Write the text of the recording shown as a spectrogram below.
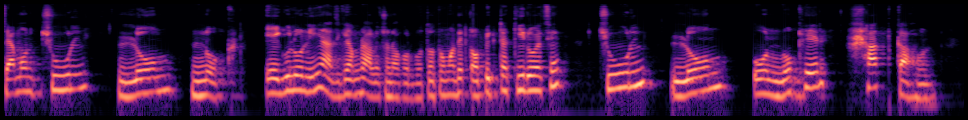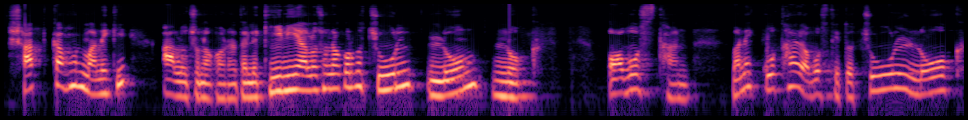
যেমন চুল, লোম, নখ, এগুলো নিয়ে আজকে আমরা আলোচনা করব। তো তোমাদের টপিকটা কি রয়েছে? চুল, লোম ও নখের সাত কাহন। সাত কাহন মানে কি? আলোচনা করা। তাহলে কি নিয়ে আলোচনা করব? চুল, লোম, নখ। অবস্থান। মানে কোথায় অবস্থিত? চুল, নখ,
